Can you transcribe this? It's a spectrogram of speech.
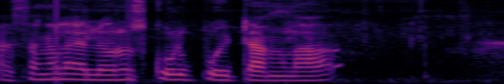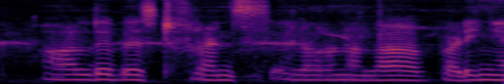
பசங்களாம் எல்லோரும் ஸ்கூலுக்கு போயிட்டாங்களா. ஆல் தி பெஸ்ட் ஃப்ரெண்ட்ஸ் எல்லோரும் நல்லா படிங்க.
